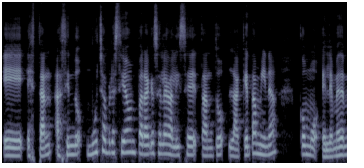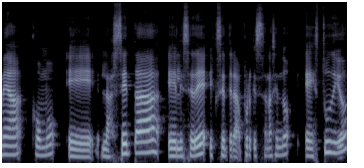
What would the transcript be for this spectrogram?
eh, están haciendo mucha presión para que se legalice tanto la ketamina como el MDMA, como la Z, LSD, etcétera, porque se están haciendo estudios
